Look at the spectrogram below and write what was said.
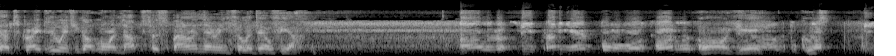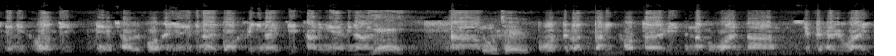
That's great. Who have you got lined up for sparring there in Philadelphia? Uh, we've got Steve Cunningham, former world titleist. Oh, yeah, Um, good. And he's Rob, you know, Charlie, if you know boxing, you know Steve Cunningham, you know. Yeah, Um, sure do. We've also got Sonny Cotto. He's the number one um, super heavyweight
